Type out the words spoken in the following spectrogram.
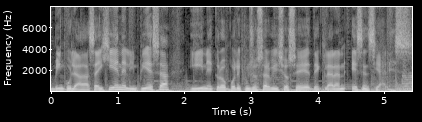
vinculadas a higiene, limpieza y necrópolis cuyos servicios se declaran esenciales.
